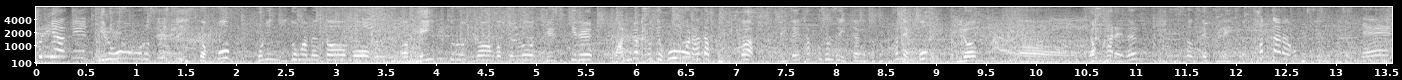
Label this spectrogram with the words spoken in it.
free하게 딜 호응으로 쓸 수 있었고 본인 이동하면서 뭐 어, 베이비 드론 이런 것들로 딜 스킬을 완벽하게 호응을 하다 보니까 굉장히 탁구 선수 입장에서도 편했고 이런 어, 역할에는 BT 선수의 블레이드가 컸다라고 볼 수 있는 거죠. 네.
